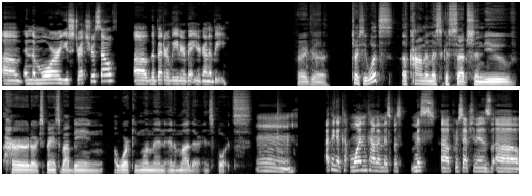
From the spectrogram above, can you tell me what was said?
Um, and the more you stretch yourself, uh, the better leader that you're going to be. Very good. Tracy, what's a common misconception you've heard or experienced about being a working woman and a mother in sports? Mm, I think a, one common misperception uh, is uh,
